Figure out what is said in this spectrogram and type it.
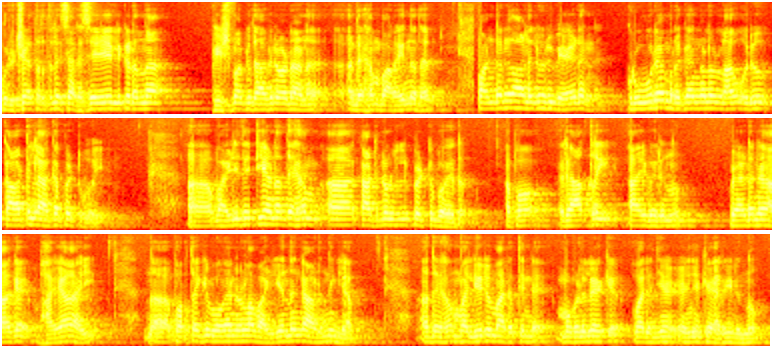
കുരുക്ഷേത്രത്തിൽ ശരശയിൽ കിടന്ന ഭീഷ്മ പിതാവിനോടാണ് അദ്ദേഹം പറയുന്നത്. പണ്ടൊരു നാളിൽ ഒരു വേടൻ ക്രൂര മൃഗങ്ങളുള്ള ഒരു കാട്ടിൽ അകപ്പെട്ടു പോയി വഴിതെറ്റിയാണ് അദ്ദേഹം ആ കാട്ടിനുള്ളിൽ പെട്ടുപോയത്. അപ്പോൾ രാത്രി ആയി വരുന്നു. വേടന് ആകെ ഭയമായി പുറത്തേക്ക് പോകാനുള്ള വഴിയൊന്നും കാണുന്നില്ല. അദ്ദേഹം വലിയൊരു മരത്തിന്റെ മുകളിലേക്ക് വലിഞ്ഞ് എഴിഞ്ഞ് കയറിയിരുന്നു.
